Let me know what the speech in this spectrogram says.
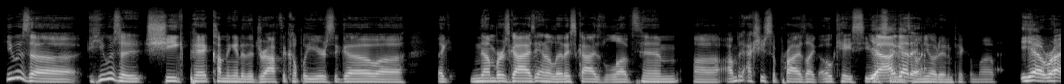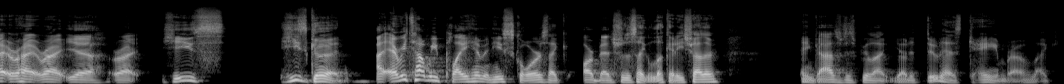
He was a he was a chic pick coming into the draft a couple years ago. Uh, like numbers guys, analytics guys loved him. Uh, I'm actually surprised like OKC or Yeah, I San Antonio didn't pick him up. Yeah, right, right, right. Yeah, right. He's he's good. I, every time we play him and he scores, like our bench will just like look at each other, and guys will just be like, "Yo, the dude has game, bro. Like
